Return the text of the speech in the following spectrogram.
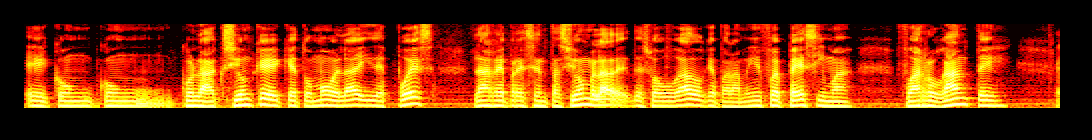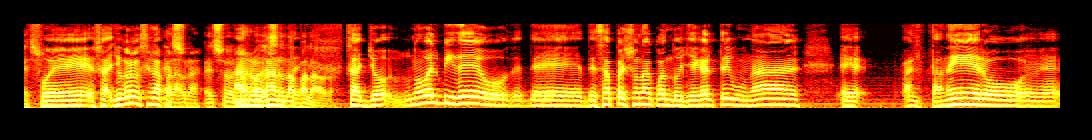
eh, con, con, la acción que, tomó, ¿verdad? Y después la representación, ¿verdad? De, su abogado, que para mí fue pésima, fue arrogante. Fue, o sea, yo creo que esa es la palabra. Eso, arrogante. es la palabra. O sea, yo, uno ve el video de, de, esa persona cuando llega al tribunal, eh, altanero, eh,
